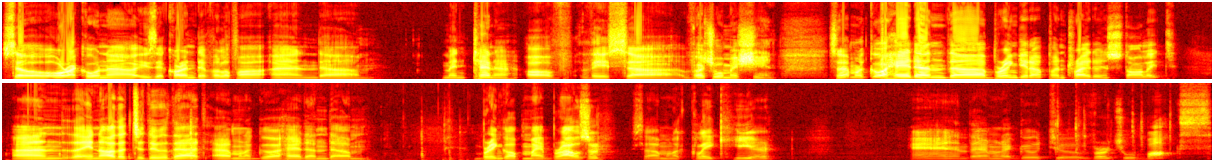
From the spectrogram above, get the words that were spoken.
So Oracle now is a current developer and um, maintainer of this uh, virtual machine. So I'm going to go ahead and uh, bring it up and try to install it. And in order to do that, I'm going to go ahead and um, bring up my browser. So I'm gonna click here. And then I'm gonna go to VirtualBox.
